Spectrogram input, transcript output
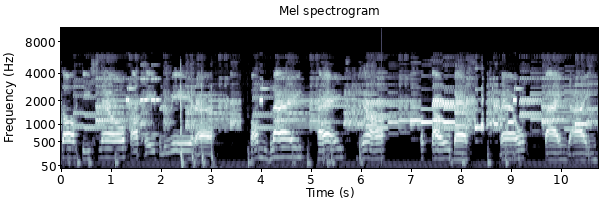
dat die snel gaat evolueren. Van blijheid, ja, dat zou best wel fijn zijn.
